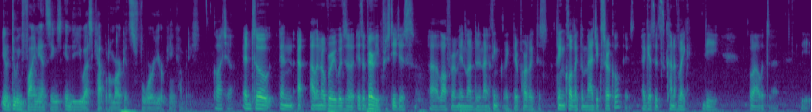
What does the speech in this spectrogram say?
you know, doing financings in the U.S. capital markets for European companies. Gotcha. And so, and A- Allen Overy was a is a very prestigious uh, law firm in London. And I think like they're part of like this thing called like the Magic Circle. It's, I guess it's kind of like the, well, what's that? The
